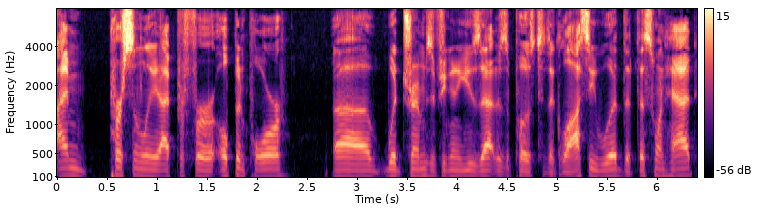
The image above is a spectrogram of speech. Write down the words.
I'm personally I prefer open pore uh, wood trims if you're going to use that as opposed to the glossy wood that this one had.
